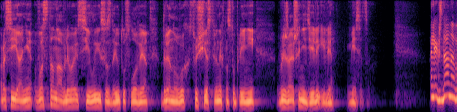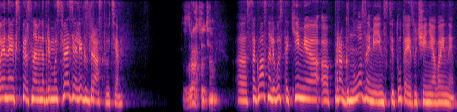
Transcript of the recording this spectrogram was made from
россияне восстанавливают силы и создают условия для новых существенных наступлений – в ближайшие недели или месяцы. Олег Жданов, военный эксперт, с нами на прямой связи. Олег, здравствуйте. Здравствуйте. Э, согласны ли вы с такими э, прогнозами Института изучения войны?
